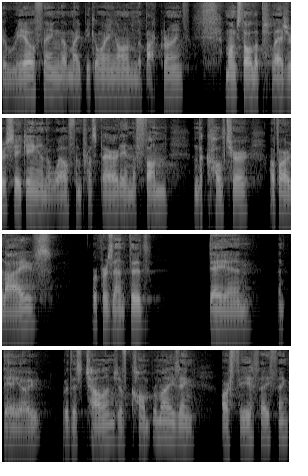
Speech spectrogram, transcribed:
the real thing that might be going on in the background, amongst all the pleasure seeking and the wealth and prosperity and the fun and the culture of our lives. We're presented day in and day out with this challenge of compromising our faith, I think.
